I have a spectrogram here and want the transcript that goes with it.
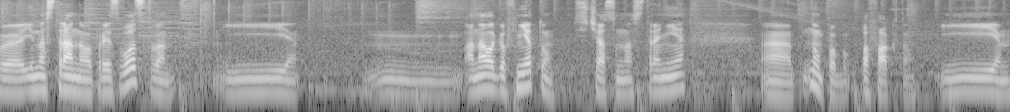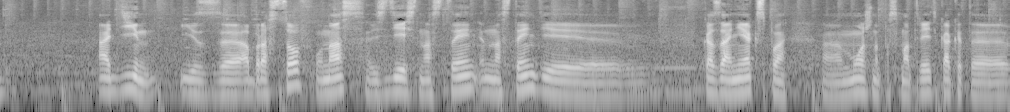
э, иностранного производства, и э, аналогов нету сейчас у нас в стране, э, ну, по, по факту. И один из э, образцов у нас здесь на, стен, на стенде э, в Казани Экспо э, можно посмотреть, как эта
